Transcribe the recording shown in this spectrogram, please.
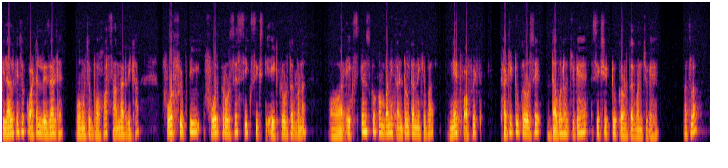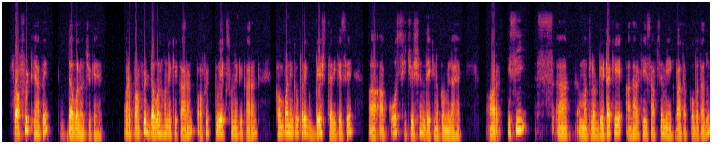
फ़िलहाल के जो क्वार्टर रिज़ल्ट है, वो मुझे बहुत शानदार दिखा। 454 करोड़ से 668 करोड़ तक बना। और एक्सपेंस को कंपनी कंट्रोल करने के बाद नेट प्रॉफिट 32 करोड़ से डबल हो चुके हैं 62 करोड़ तक बन चुके हैं। मतलब प्रॉफिट यहाँ पे डबल हो चुके हैं। और प्रॉफिट डबल होने के कारण प्रॉफिट टू एक्स होने के कारण कंपनी के ऊपर एक बेस्ट तरीके से आपको सिचुएशन देखने को मिला है। और इसी आ, मतलब डेटा के आधार के हिसाब से मैं एक बात आपको बता दूँ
